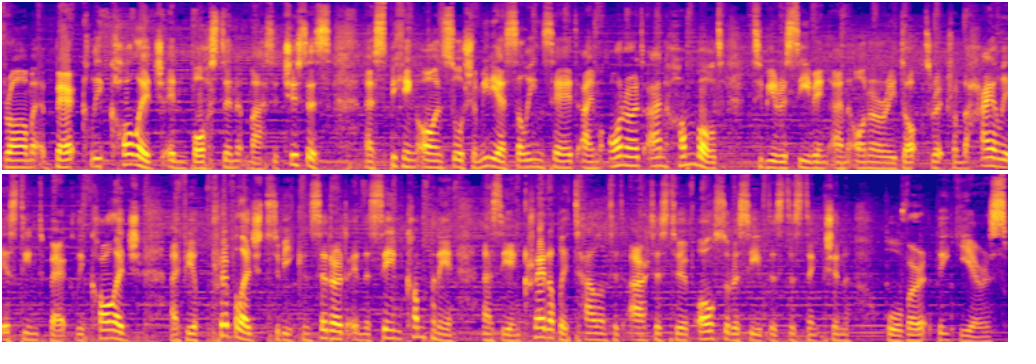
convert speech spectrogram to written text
from Berklee College in Boston, Massachusetts. Uh, speaking on social media, Celine said, I'm honoured and humbled to be receiving an honorary doctorate from the highly esteemed Berklee College. I feel privileged to be considered in the same company as the incredibly talented artists who have also received this distinction over the years.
